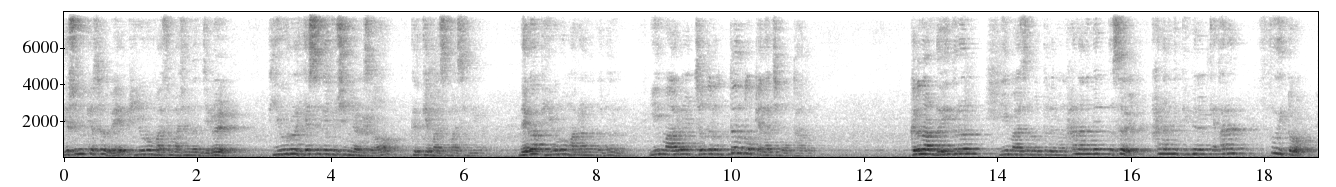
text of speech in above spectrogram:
예수님께서 왜 비유로 말씀하셨는지를 비유를 해석해 주시면서 그렇게 말씀하십니다. 내가 비유로 말하는 것은 이 말을 저들은 들어도 깨닫지 못하고 그러나 너희들은 이 말씀을 들으면 하나님의 뜻을 하나님의 비밀을 깨달을 수 있도록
